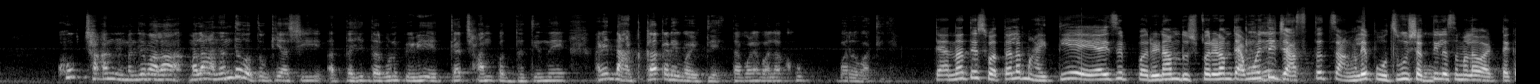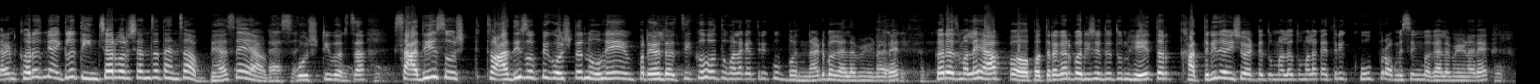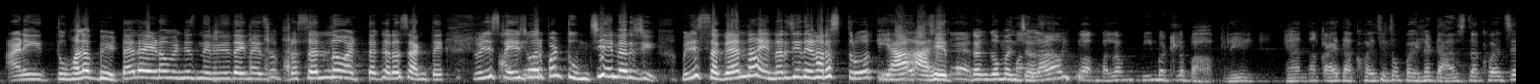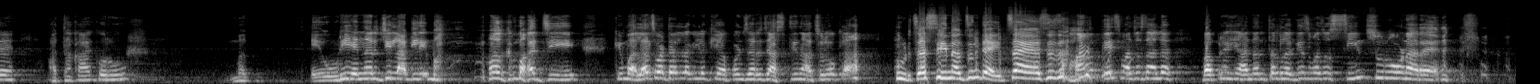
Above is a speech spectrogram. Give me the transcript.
खूप छान म्हणजे मला मला आनंद होतो की अशी आता ही तरुण पिढी इतक्या छान पद्धतीने आणि नाटकाकडे वळते त्यामुळे मला खूप बरं वाटलं. त्यांना ते स्वतःला माहिती आहे परिणाम दुष्परिणाम त्यामुळे ते जास्त चांगले पोहोचवू शकतील असं मला वाटतंय कारण खरंच मी ऐकलं तीन चार वर्षांचा त्यांचा अभ्यास आहे या. गोष्टीवरचा हो, हो. साधी साधी सोपी गोष्ट नव्हे प्र- लसिक हो तुम्हाला काहीतरी खूप भन्नाट बघायला मिळणार आहे. खरंच मला ह्या पत्रकार परिषदेतून हे तर खात्री द्यावीशी वाटते तुम्हाला तुम्हाला काहीतरी खूप प्रॉमिसिंग बघायला मिळणार हो. आहे आणि तुम्हाला भेटायला येणं म्हणजेच निर्मिताई नाही असं प्रसन्न वाटतं खरं सांगते म्हणजे स्टेजवर पण तुमची एनर्जी म्हणजे सगळ्यांना एनर्जी देणारा स्त्रोत ह्या आहेत रंगमंच. मला मला मी म्हटलं बापरे ह्यांना काय दाखवायचं तो पहिला डान्स दाखवायचंय. आता काय करू? मग एवढी एनर्जी लागली मग माझी की मलाच वाटायला लागलं की आपण जरा जास्ती नाचलो का? पुढचा सीन अजून द्यायचा आहे असं झालं. तेच माझं झालं. बापरे ह्यानंतर लगेच माझं सीन सुरू होणार आहे.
